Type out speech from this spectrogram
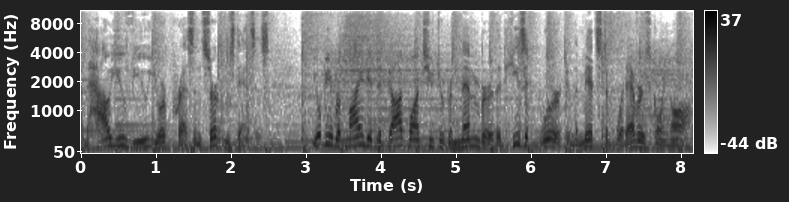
on how you view your present circumstances. You'll be reminded that God wants you to remember that He's at work in the midst of whatever's going on.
